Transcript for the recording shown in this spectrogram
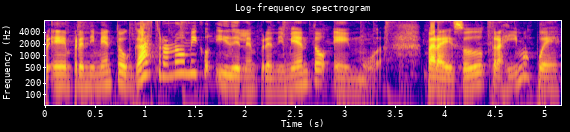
emprendimiento gastronómico y del emprendimiento en moda. Para eso trajimos pues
